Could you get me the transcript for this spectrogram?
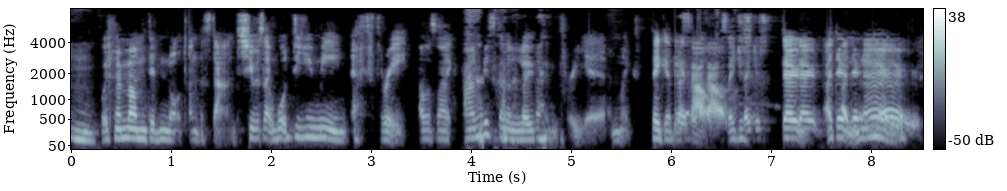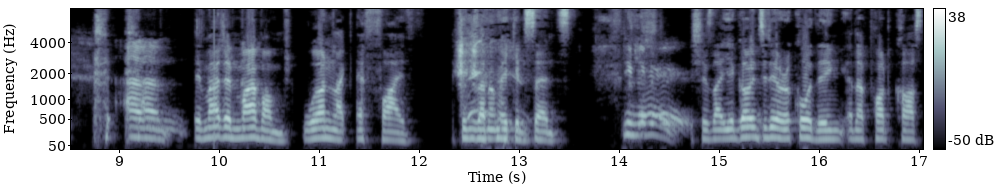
Mm. which my mum did not understand. She was like, "What do you mean F 3 I was like, "I'm just going to locum for a year and like figure this out." I just don't, I don't know. Um, Imagine my mum, we're on like F5. Things are not making sense. you know, She's like, You're going to do a recording and a podcast.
